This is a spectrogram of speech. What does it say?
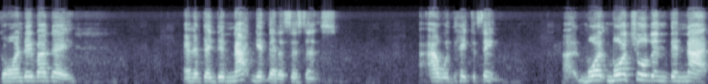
go on day by day. And if they did not get that assistance, I would hate to think uh, more more children than not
